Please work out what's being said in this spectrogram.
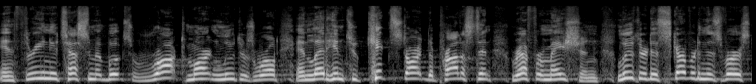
in three New Testament books, rocked Martin Luther's world and led him to kickstart the Protestant Reformation. Luther discovered in this verse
